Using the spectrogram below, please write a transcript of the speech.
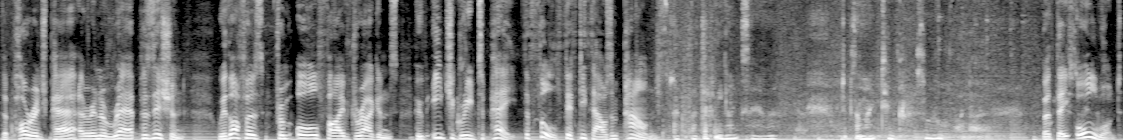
The porridge pair are in a rare position, with offers from all five dragons, who've each agreed to pay the full £50,000. I, I definitely like Sara. I like Touker as well. I know. But they all want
